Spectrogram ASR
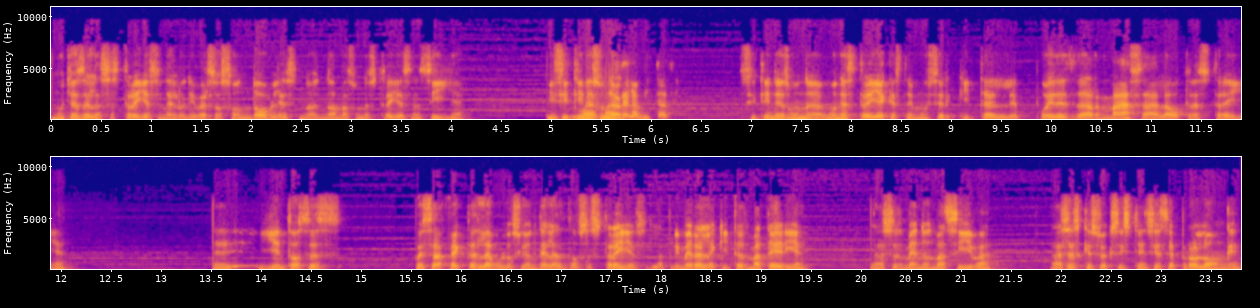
Muchas de las estrellas en el universo son dobles, no es nada más una estrella sencilla. Y si tienes una de la mitad si tienes una, estrella que esté muy cerquita, le puedes dar masa a la otra estrella eh, y entonces pues afectas la evolución de las dos estrellas. La primera le quitas materia, la haces menos masiva, haces que su existencia se prolongue,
